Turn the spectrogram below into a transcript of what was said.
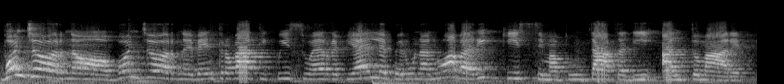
Buongiorno, buongiorno e bentrovati qui su RPL per una nuova ricchissima puntata di Alto Mare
